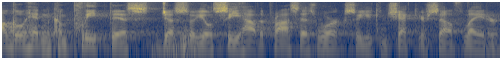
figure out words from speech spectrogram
I'll go ahead and complete this just so you'll see how the process works so you can check yourself later.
